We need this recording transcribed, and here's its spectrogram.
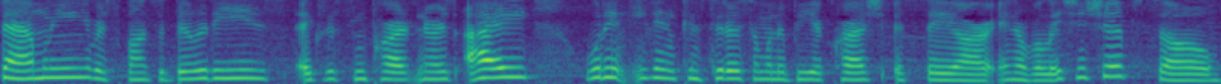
Family, responsibilities, existing partners. I wouldn't even consider someone to be a crush if they are in a relationship. So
